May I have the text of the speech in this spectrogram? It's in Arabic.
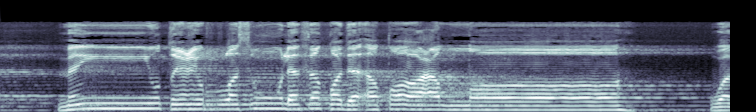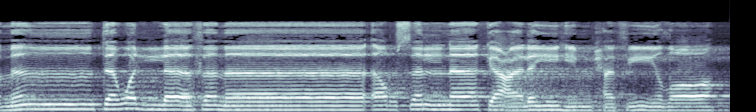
مَن يُطِعِ الرَّسُولَ فَقَدْ أَطَاعَ اللَّهَ وَمَن تَوَلَّىٰ فَمَا أَرْسَلْنَاكَ عَلَيْهِمْ حَفِيظًا.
